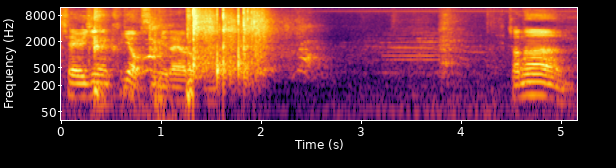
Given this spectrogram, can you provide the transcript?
제 의지는 크게 없습니다, 여러분. 저는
